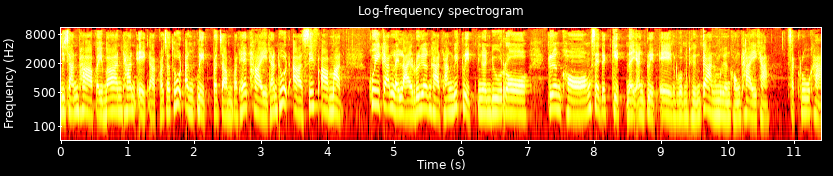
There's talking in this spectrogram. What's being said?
ดิฉันพาไปบ้านท่านเอกอัครราชทูตอังกฤษประจำประเทศไทย ท่านทูตอาซิฟอามัดคุยกันหลาย ๆ เรื่องค่ะ ทั้งวิกฤตเงินยูโร เรื่องของเศรษฐกิจในอังกฤษเองรวมถึงการเมืองของไทยค่ะ สักครู่ค่ะ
